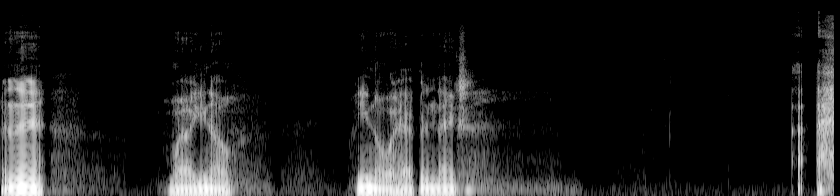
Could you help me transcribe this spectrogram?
And then, well, you know, you know what happened next. I,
